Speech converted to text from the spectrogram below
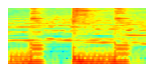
Thank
